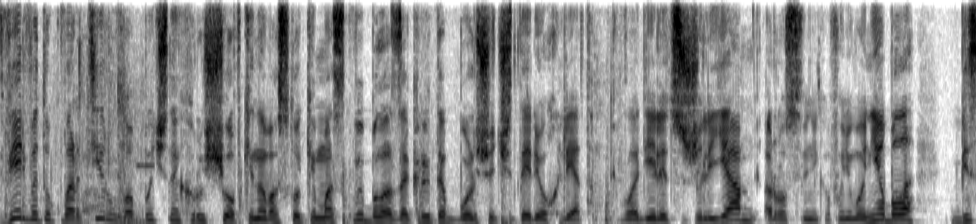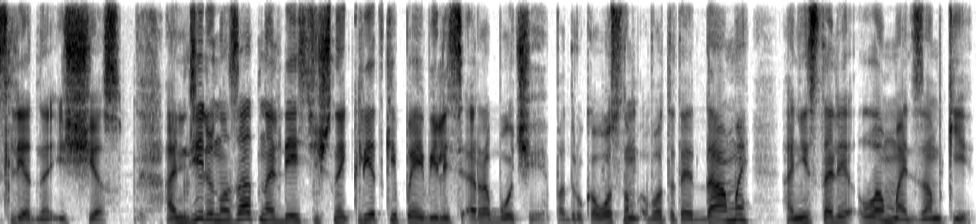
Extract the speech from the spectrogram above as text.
Дверь в эту квартиру в обычной хрущевке на востоке Москвы была закрыта больше четырех лет. Владелец жилья, родственников у него не было, бесследно исчез. А неделю назад на лестничной клетке появились рабочие. Под руководством вот этой дамы они стали ломать замки.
